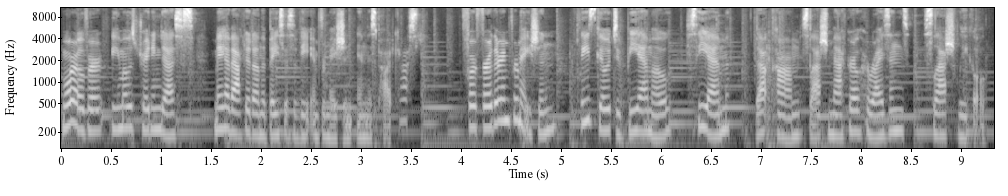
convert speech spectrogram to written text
Moreover, BMO's trading desks may have acted on the basis of the information in this podcast. For further information, please go to bmocm.com slash macro horizons slash legal.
